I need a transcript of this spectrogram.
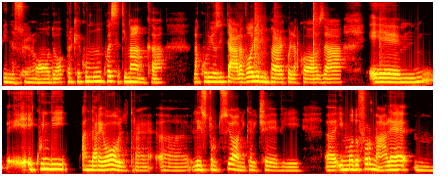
in nessun modo, perché comunque se ti manca la curiosità, la voglia di imparare quella cosa e, e quindi andare oltre uh, le istruzioni che ricevi uh, in modo formale, mh, mm,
